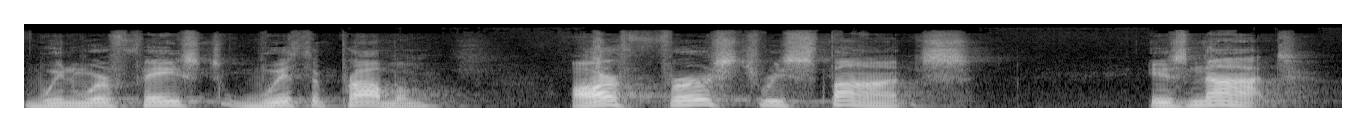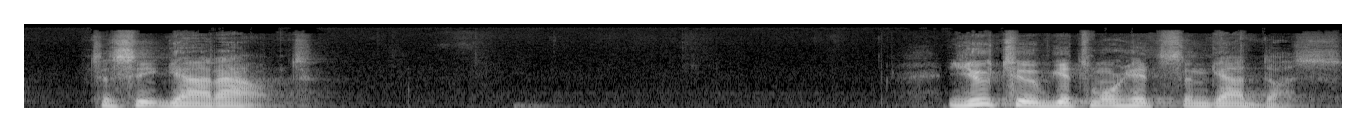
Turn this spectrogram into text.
when we're faced with a problem, our first response is not to seek God out. YouTube gets more hits than God does.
